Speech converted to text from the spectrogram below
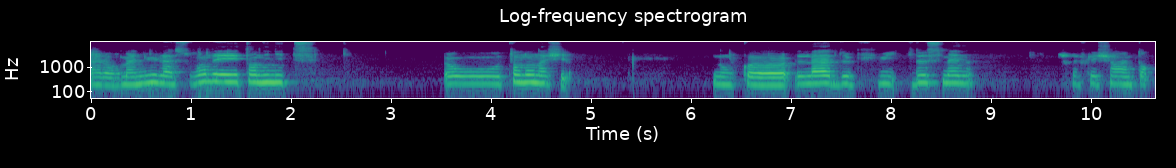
Alors Manu a souvent des tendinites au tendon d'Achille. Donc euh, là, depuis deux semaines, je réfléchis en même temps.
